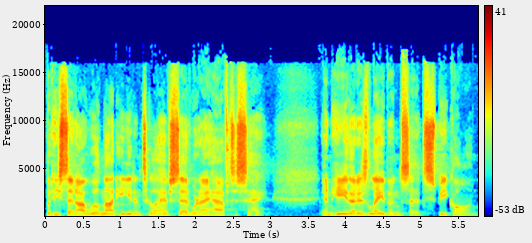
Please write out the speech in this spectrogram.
But he said, I will not eat until I have said what I have to say. And he, that is Laban, said, Speak on.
